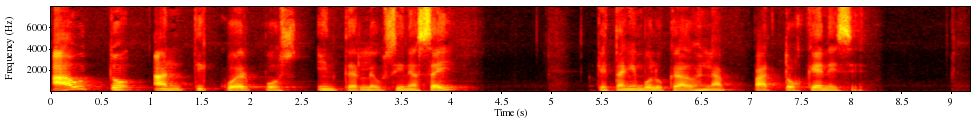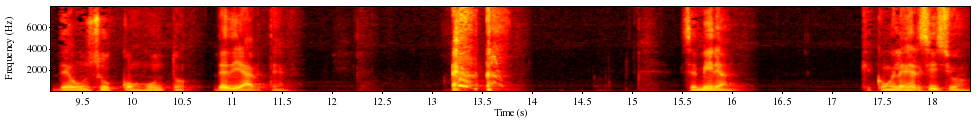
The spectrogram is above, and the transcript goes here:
autoanticuerpos interleucina 6 que están involucrados en la patogénesis de un subconjunto de diabetes, se mira que con el ejercicio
